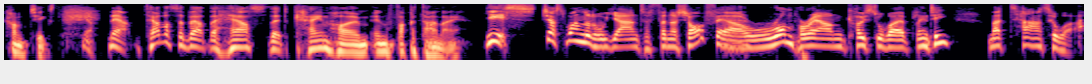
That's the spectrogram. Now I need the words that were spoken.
context? Yeah. Now, tell us about the house that came home in Whakatane. Yes, just one little yarn to finish off our romp around coastal bay of plenty, Mataatua.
